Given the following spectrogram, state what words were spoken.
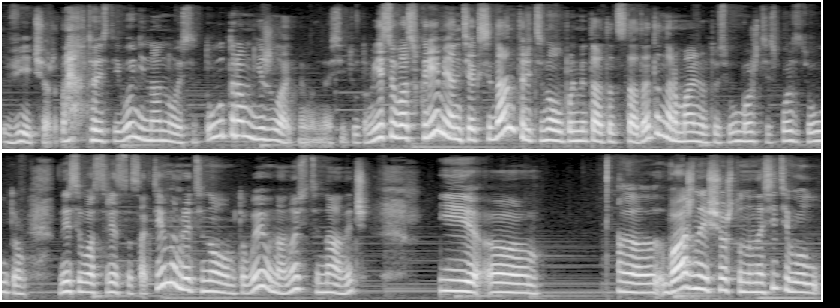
вечер, да? то есть его не наносят утром, нежелательно наносить утром. Если у вас в креме антиоксидант, ретинол, пальмитат, ацетат, это нормально, то есть вы можете использовать его утром. Но если у вас средство с активным ретинолом, то вы его наносите на ночь. И Э, важно еще, что наносить его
